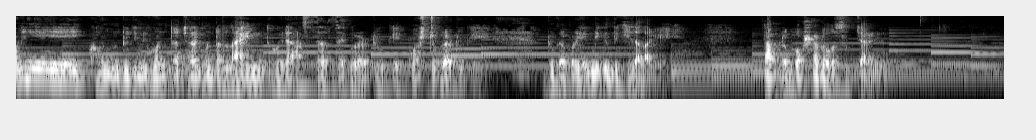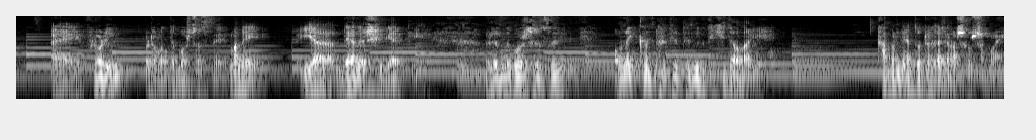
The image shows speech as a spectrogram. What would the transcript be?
অনেকক্ষণ দুই তিন ঘণ্টা, চার ঘণ্টা লাইন ধরে আস্তে আস্তে করে ঢুকে, কষ্ট করে ঢুকে, ঢুকার পরে এমনি কিন্তু খিদা লাগে। তারপরে বসার ব্যবস্থা জানেন ফ্লোরিং ওটার মধ্যে বসতেছে মানে ইয়া, দেয়ালের সিঁড়ি আর কি। ওটার মধ্যে বসতেছে অনেকক্ষণ থাকতে কিন্তু খিদাও লাগে। খাবার নিয়ে এত টাকা জানা সবসময়।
